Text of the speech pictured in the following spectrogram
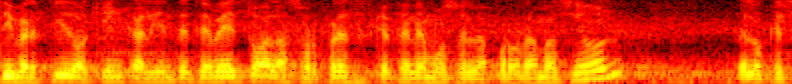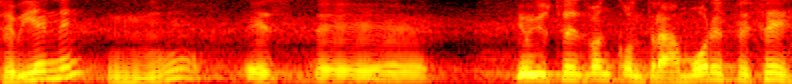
divertido aquí en Caliente TV, todas las sorpresas que tenemos en la programación, de lo que se viene. Este, y hoy ustedes van contra Amor FC.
